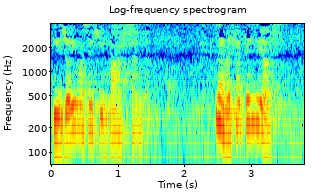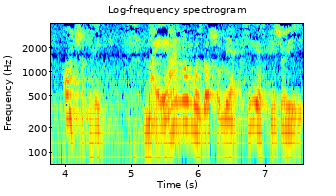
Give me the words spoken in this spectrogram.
Η ζωή μας έχει βάσανα λέμε θα τελειώσει. Όσο να είναι. Μα εάν όμως δώσουμε αξία στη ζωή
